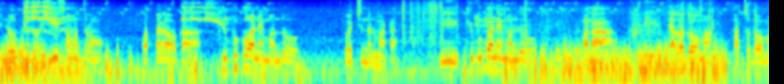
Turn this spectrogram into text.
ఇండోఫిల్లో ఈ సంవత్సరం కొత్తగా ఒక క్యుబుకో అనే మందు వచ్చిందనమాట. ఈ క్యుబుకో అనే మందు మన ఇది తెల్లదోమ పచ్చదోమ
